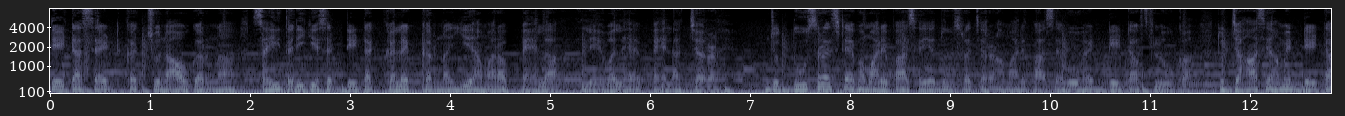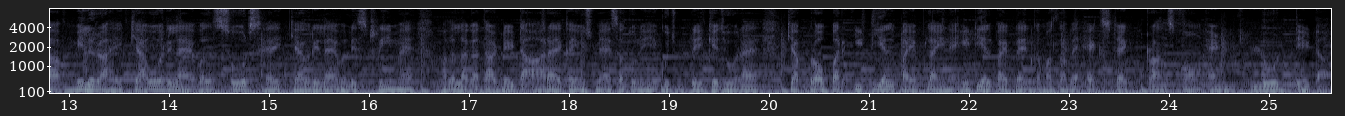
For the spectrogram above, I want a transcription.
डेटा सेट का चुनाव करना, सही तरीके से डेटा कलेक्ट करना, ये हमारा पहला लेवल है पहला चरण है। जो दूसरा स्टेप हमारे पास है या दूसरा चरण हमारे पास है, वो है डेटा फ्लो का। तो जहाँ से हमें डेटा मिल रहा है, क्या वो रिलायबल सोर्स है, क्या वो रिलायबल स्ट्रीम है मतलब लगातार डेटा आ रहा है कहीं उसमें, ऐसा तो नहीं कुछ ब्रेकेज हो रहा है, क्या प्रॉपर ई पाइपलाइन है? ई पाइपलाइन का मतलब है extract transform and load data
